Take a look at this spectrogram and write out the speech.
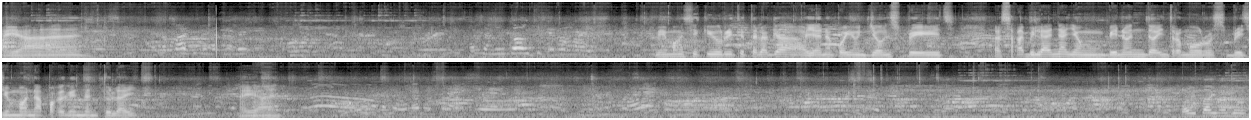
Ayan. May mga security talaga. Ayan na po yung Jones Bridge. At sa kabila niya, yung Binondo Intramuros Bridge, yung mga napakagandang tulay. Ayan. Tawid tayo na doon.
